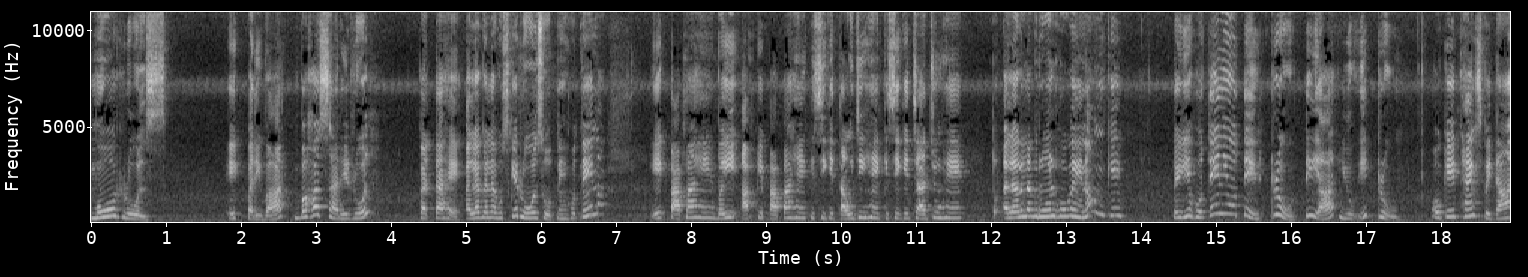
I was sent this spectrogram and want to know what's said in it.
more roles एक परिवार बहुत सारे रोल करता है। अलग अलग उसके रोल्स होते हैं होते हैं ना? एक पापा हैं, वही आपके पापा हैं, किसी के ताऊजी हैं, किसी के चाचू हैं तो अलग अलग रोल हो गए ना उनके। तो ये होते ही, नहीं होते? True T R U E true okay thanks बेटा,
